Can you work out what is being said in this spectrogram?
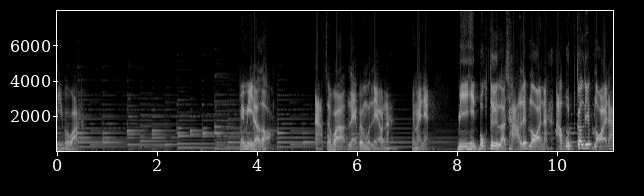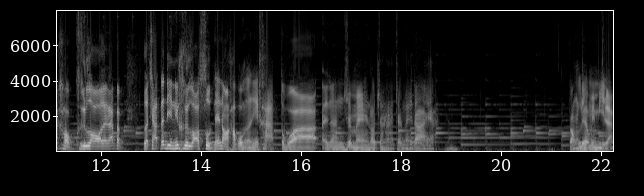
มีปะวะ ไม่มีแล้วหรออ้าวแสดว่าแลกไปหมดแล้วนะ เห็นไหมเนี่ย มีหินปลุกตื่นราชาเรียบร้อยนะ อาวุธก็เรียบร้อยนะครับคือรอเลยนะแบบราชาต้ดินนี่คือรอสุดแน่นอนครับ ผมตอนนี้ขาดตัวไอ้นั่นใช่ไหมเราจะหาจากไหนได้อะกล่องเลือกไม่มีละ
